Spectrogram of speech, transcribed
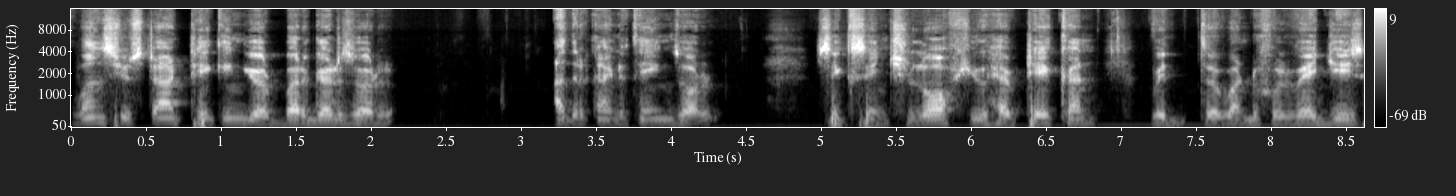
once you start taking your burgers or other kind of things or six inch loaf you have taken with the wonderful veggies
